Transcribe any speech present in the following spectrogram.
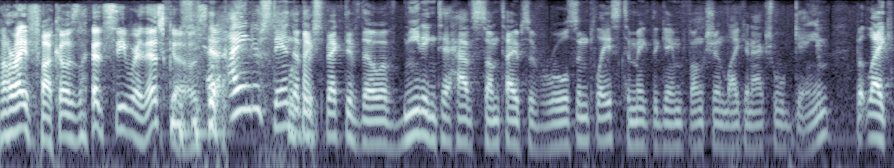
all right, fuckos, let's see where this goes. And I understand the perspective though of needing to have some types of rules in place to make the game function like an actual game, but like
